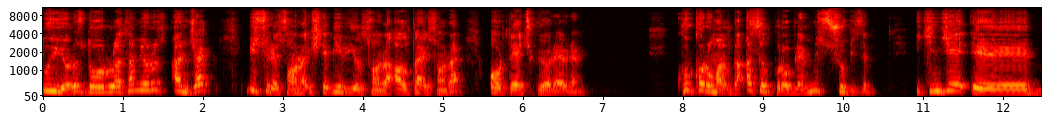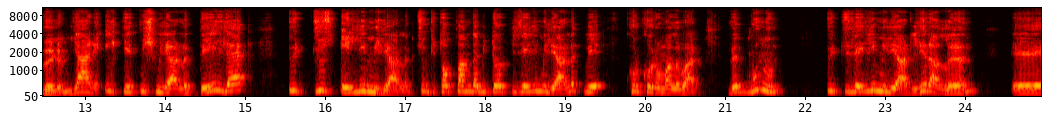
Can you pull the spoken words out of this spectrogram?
duyuyoruz, doğrulatamıyoruz ancak bir süre sonra işte bir yıl sonra, altı ay sonra ortaya çıkıyor evren. Kur korumalıda asıl problemimiz şu bizim. İkinci e, bölüm yani ilk 70 milyarlık değil de 350 milyarlık. Çünkü toplamda bir 450 milyarlık bir kur korumalı var. Ve bunun 350 milyar liralığın e,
